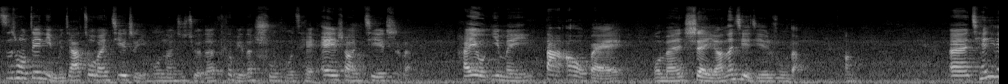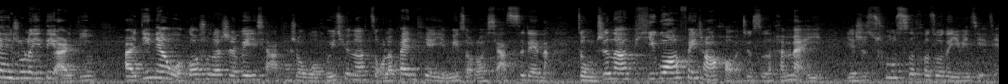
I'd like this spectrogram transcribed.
自从在你们家做完戒指以后呢，就觉得特别的舒服，才爱上戒指了。还有一枚大澳白，我们沈阳的姐姐入的啊。呃，前几天还入了一对耳钉，耳钉呢，我告诉的是微瑕，她说我回去呢找了半天也没找着瑕疵在哪。总之呢，皮光非常好，就是很满意，也是初次合作的一位姐姐。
